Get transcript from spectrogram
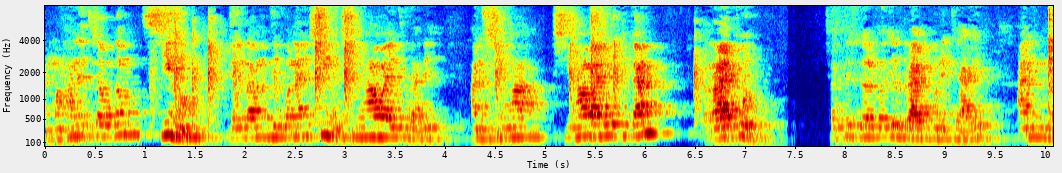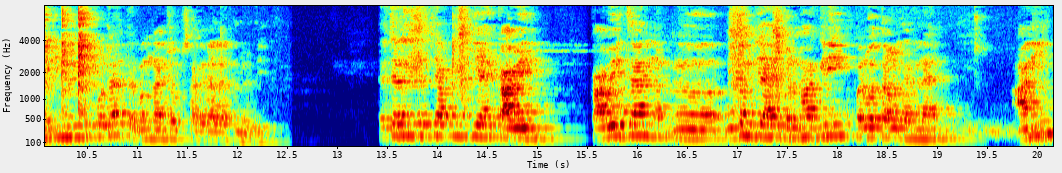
महानदीचा उगम सिंह. जंगलामध्ये पण आहे? सिंह. सिंहावा येथे झाले. आणि सिंहा सिंहावा हे ठिकाण रायपूर. छत्तीसगडमधील रायपूर येथे आहे. आणि नदी मिळते कुठं? तर बंगालच्या उपसागराला मिळते. त्याच्यानंतरची आपली नदी आहे कावेरी. कावेरीचा न- उगम जे आहे ब्रह्मागिरी पर्वतावर झालेला आहे. आणि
